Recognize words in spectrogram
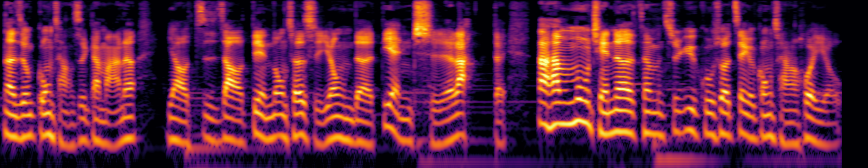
那这种工厂是干嘛呢？要制造电动车使用的电池啦。对，那他们目前呢，他们是预估说这个工厂会有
